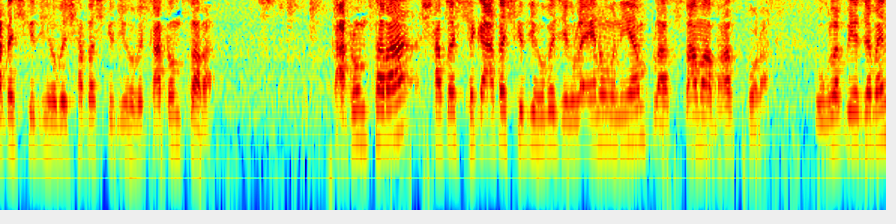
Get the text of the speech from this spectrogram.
আঠাশ কেজি হবে, সাতাশ কেজি হবে কার্টন ছাড়া। কার্টন ছাড়া সাতাশ থেকে আঠাশ কেজি হবে যেগুলো অ্যালুমিনিয়াম প্লাস তামা ভাঁজ করা। ওগুলো পেয়ে যাবেন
